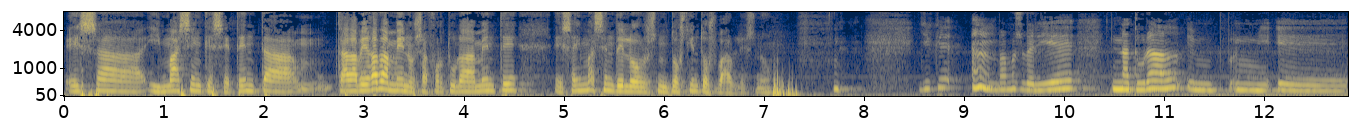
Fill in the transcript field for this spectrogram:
esa imagen que se tenta cada vegada menos afortunadamente esa imagen de los 200 bables ¿no? y que vamos a ver y es natural eh,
